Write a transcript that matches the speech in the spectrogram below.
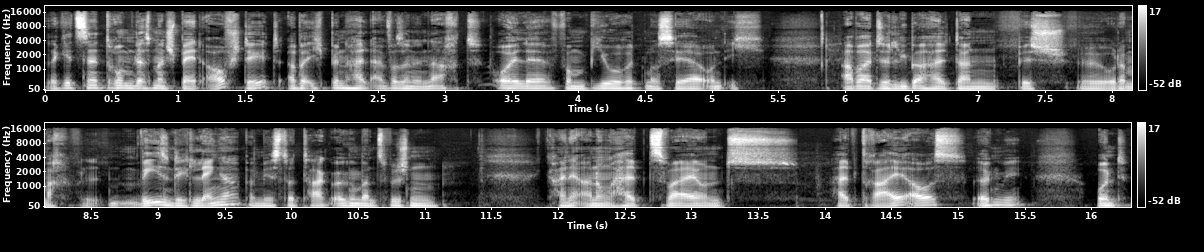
Da geht es nicht darum, dass man spät aufsteht, aber ich bin halt einfach so eine Nachteule vom Biorhythmus her und ich arbeite lieber halt dann bis äh, oder mache wesentlich länger. Bei mir ist der Tag irgendwann zwischen, keine Ahnung, halb zwei und halb drei aus irgendwie. Und,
